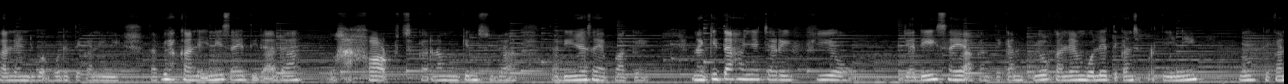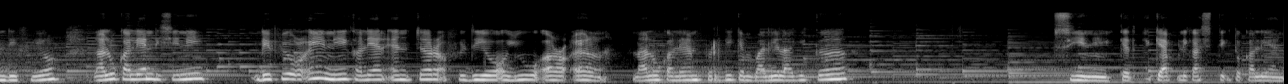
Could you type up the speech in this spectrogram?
kalian juga boleh tekan ini. Tapi kali ini saya tidak ada heart karena mungkin sudah tadinya saya pakai. Nah kita hanya cari view jadi saya akan tekan view kalian boleh tekan seperti ini. Lalu tekan di view lalu kalian di sini di view ini kalian enter video URL lalu kalian pergi kembali lagi ke sini ke, ke aplikasi TikTok kalian.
